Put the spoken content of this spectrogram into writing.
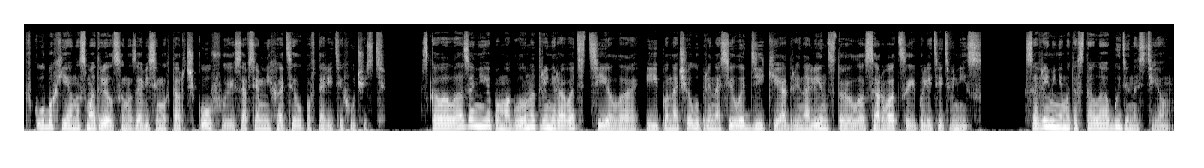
В клубах я насмотрелся на зависимых торчков и совсем не хотел повторить их участь. Скалолазание помогло натренировать тело и поначалу приносило дикий адреналин, стоило сорваться и полететь вниз. Со временем это стало обыденностью,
